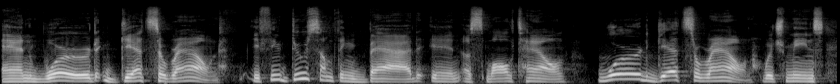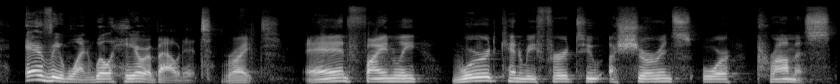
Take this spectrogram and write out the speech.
And word gets around. If you do something bad in a small town, word gets around, which means everyone will hear about it. Right. And finally, word can refer to assurance or promise.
